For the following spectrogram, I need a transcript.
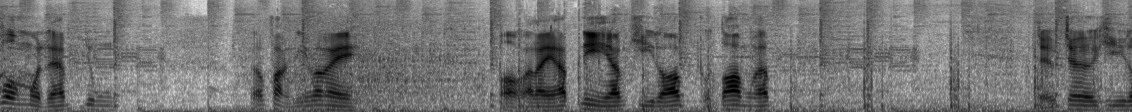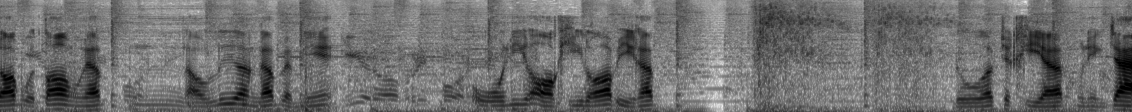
ร่วงหมดนะครับยุงแล้วฝั่งนี้ว่าไงออกอะไรครับนี่ครับคีย์ล็อกดต้อมครับ เดี๋ยวเจอคีย์ล็อกกดต้อมครับเอาเรื่องครับแบบนี้ โอ้นี่ออกคีย์ล็อกอีกครับ ดูครับจะเคลียร์คุณเฮงจ้า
